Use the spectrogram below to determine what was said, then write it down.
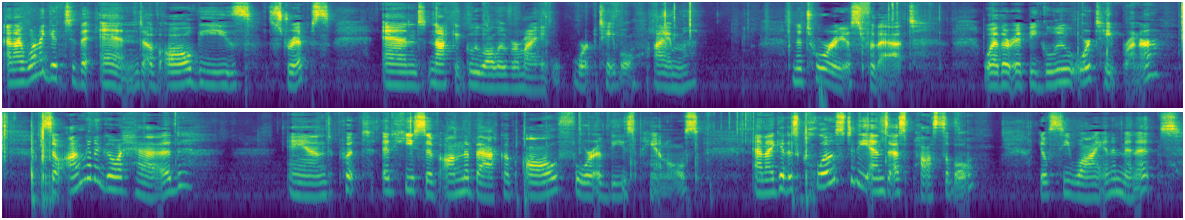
and I wanna get to the end of all these strips and not get glue all over my work table. I'm notorious for that, whether it be glue or tape runner. So I'm gonna go ahead and put adhesive on the back of all four of these panels. And I get as close to the ends as possible. You'll see why in a minute.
